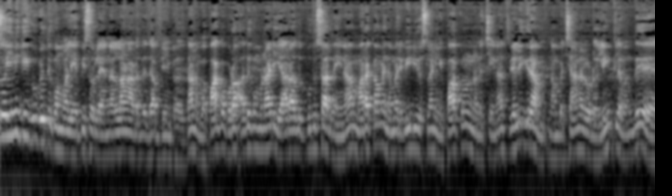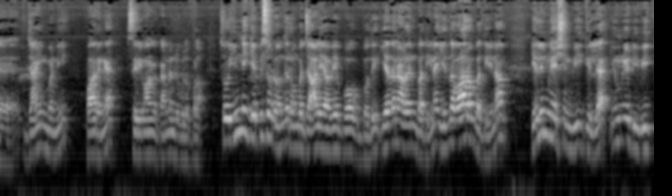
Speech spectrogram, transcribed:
ஸோ இன்னைக்கு குகுத்து கோமாளி எபிசோட்ல என்னெல்லாம் நடந்தது அப்படின்றது தான் நம்ம பார்க்க போறோம். அதுக்கு முன்னாடி யாராவது புதுசா இருந்தீங்கன்னா மறக்காம இந்த மாதிரி வீடியோஸ்லாம் நீங்க பார்க்கணும்னு நினைச்சீங்கன்னா டெலிகிராம் நம்ம சேனலோட லிங்க்ல வந்து ஜாயின் பண்ணி பாருங்க. சரி வாங்க கண்டென்ட்டுக்குள்ள போலாம். ஸோ இன்னைக்கு எபிசோட் வந்து ரொம்ப ஜாலியாகவே போக போகுது. எதனாலன்னு பார்த்தீங்கன்னா இந்த வாரம் பார்த்தீங்கன்னா எலிமினேஷன் வீக் இல்லை இம்யூனிட்டி வீக்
